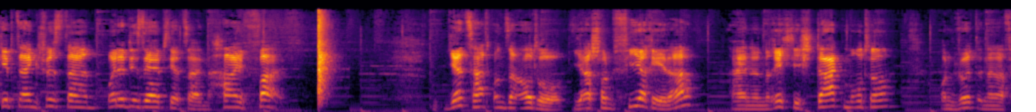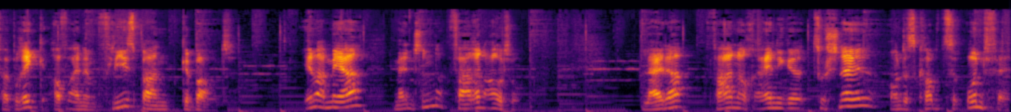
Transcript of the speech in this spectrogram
Gib deinen Geschwistern oder dir selbst jetzt ein High Five. Jetzt hat unser Auto ja schon vier Räder, einen richtig starken Motor und wird in einer Fabrik auf einem Fließband gebaut. Immer mehr Menschen fahren Auto. Leider fahren auch einige zu schnell und es kommt zu Unfällen.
